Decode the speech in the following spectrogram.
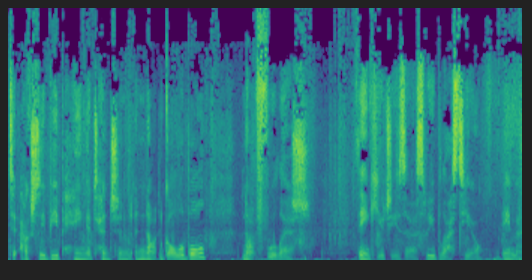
to actually be paying attention and not gullible, not foolish. Thank you, Jesus. We bless you. Amen.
